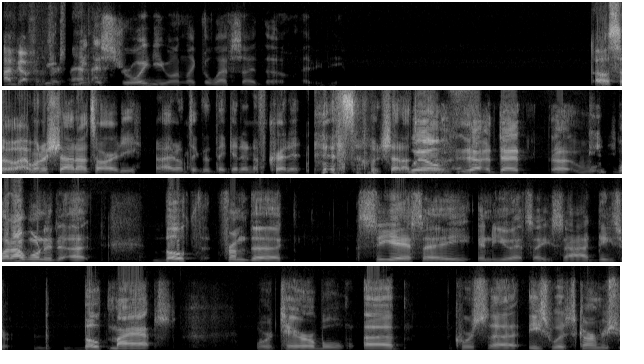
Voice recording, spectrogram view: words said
I've got for the We, first we destroyed you on like the left side though, IVB. Also, I want to shout out to Artie. I don't think that they get enough credit. so shout out Well, to him. that, that uh, what I wanted, uh, both from the CSA and the USA side, these are both maps were terrible. Uh, of course, uh, Eastwood skirmish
